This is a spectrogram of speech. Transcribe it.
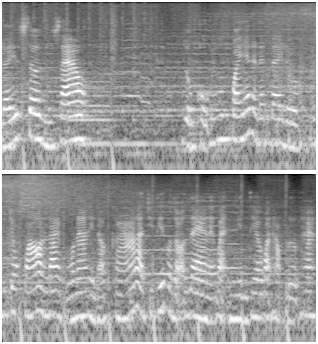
lấy sơn làm sao. Dụng cụ mình không quay hết ở lên đây được, nhưng trong khóa online của Mona thì nó khá là chi tiết và rõ ràng để các bạn nhìn theo bạn học được ha.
